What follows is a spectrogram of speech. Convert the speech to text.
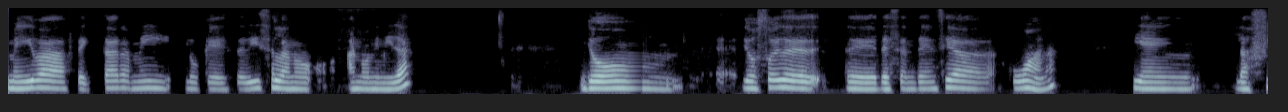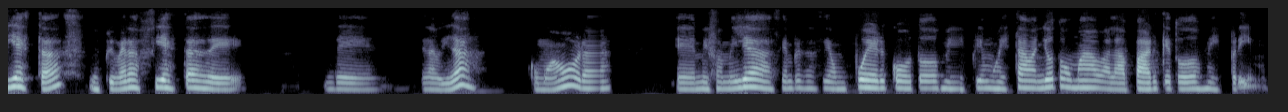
me iba a afectar a mí lo que se dice la anonimidad. Yo, yo soy de, descendencia cubana y en las fiestas, mis primeras fiestas de, de, Navidad, como ahora, eh, mi familia siempre se hacía un puerco, todos mis primos estaban, yo tomaba la par que todos mis primos.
